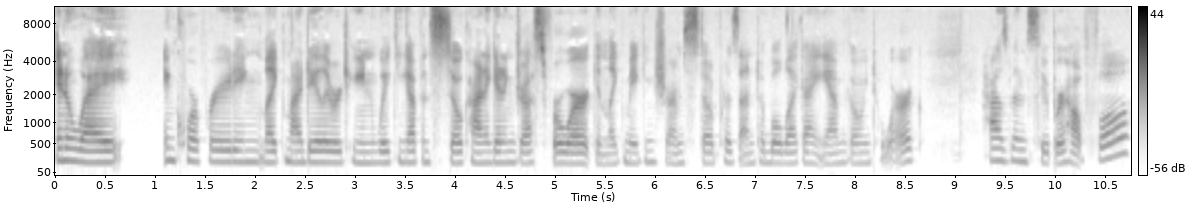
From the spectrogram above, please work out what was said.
in a way, incorporating like my daily routine, waking up and still kind of getting dressed for work and like making sure I'm still presentable like I am going to work has been super helpful.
